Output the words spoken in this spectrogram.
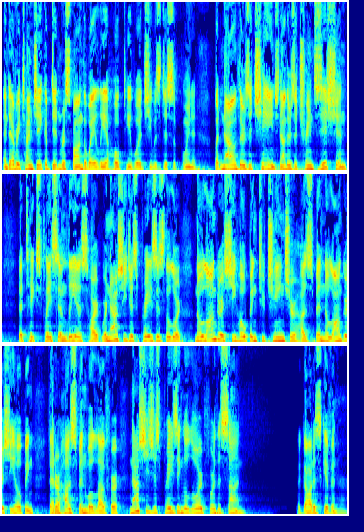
And every time Jacob didn't respond the way Leah hoped he would, she was disappointed. But now there's a change. Now there's a transition that takes place in Leah's heart where now she just praises the Lord. No longer is she hoping to change her husband. No longer is she hoping that her husband will love her. Now she's just praising the Lord for the son that God has given her.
